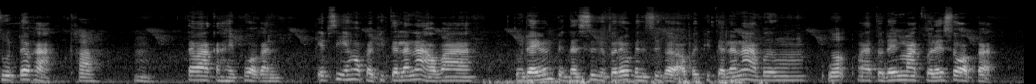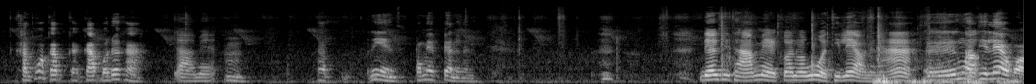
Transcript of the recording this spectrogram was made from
สุดเด้อค่ะ ค่ะ อืมแต่ว่าก็ให้พวกกัน FC เฮาไปพิจารณาเอาว่า ตัวใดมันเป็นตาซื้อตัวใดบ่เป็นตาซื้อก็เอาไปพิจารณาเบิ่งเนาะว่าตัวใดมักตัวใดชอบก็คันพ่อกลับก็กลับบ่เด้อค่ะ จ้าแม่ อืมครับ นี่ของแม่แป้นนั่น เดี๋ยวสิถามแม่ก่อนว่างวดที่แล้วน่ะนะเอองวดที่แล้วบ่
